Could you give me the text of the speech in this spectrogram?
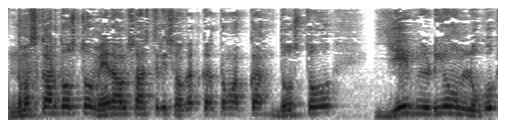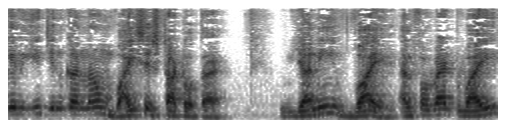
नमस्कार दोस्तों, मैं राहुल शास्त्री स्वागत करता हूँ आपका। दोस्तों, ये वीडियो उन लोगों के लिए जिनका नाम वाई से स्टार्ट होता है। यानी वाई अल्फ़ाबेट वाई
